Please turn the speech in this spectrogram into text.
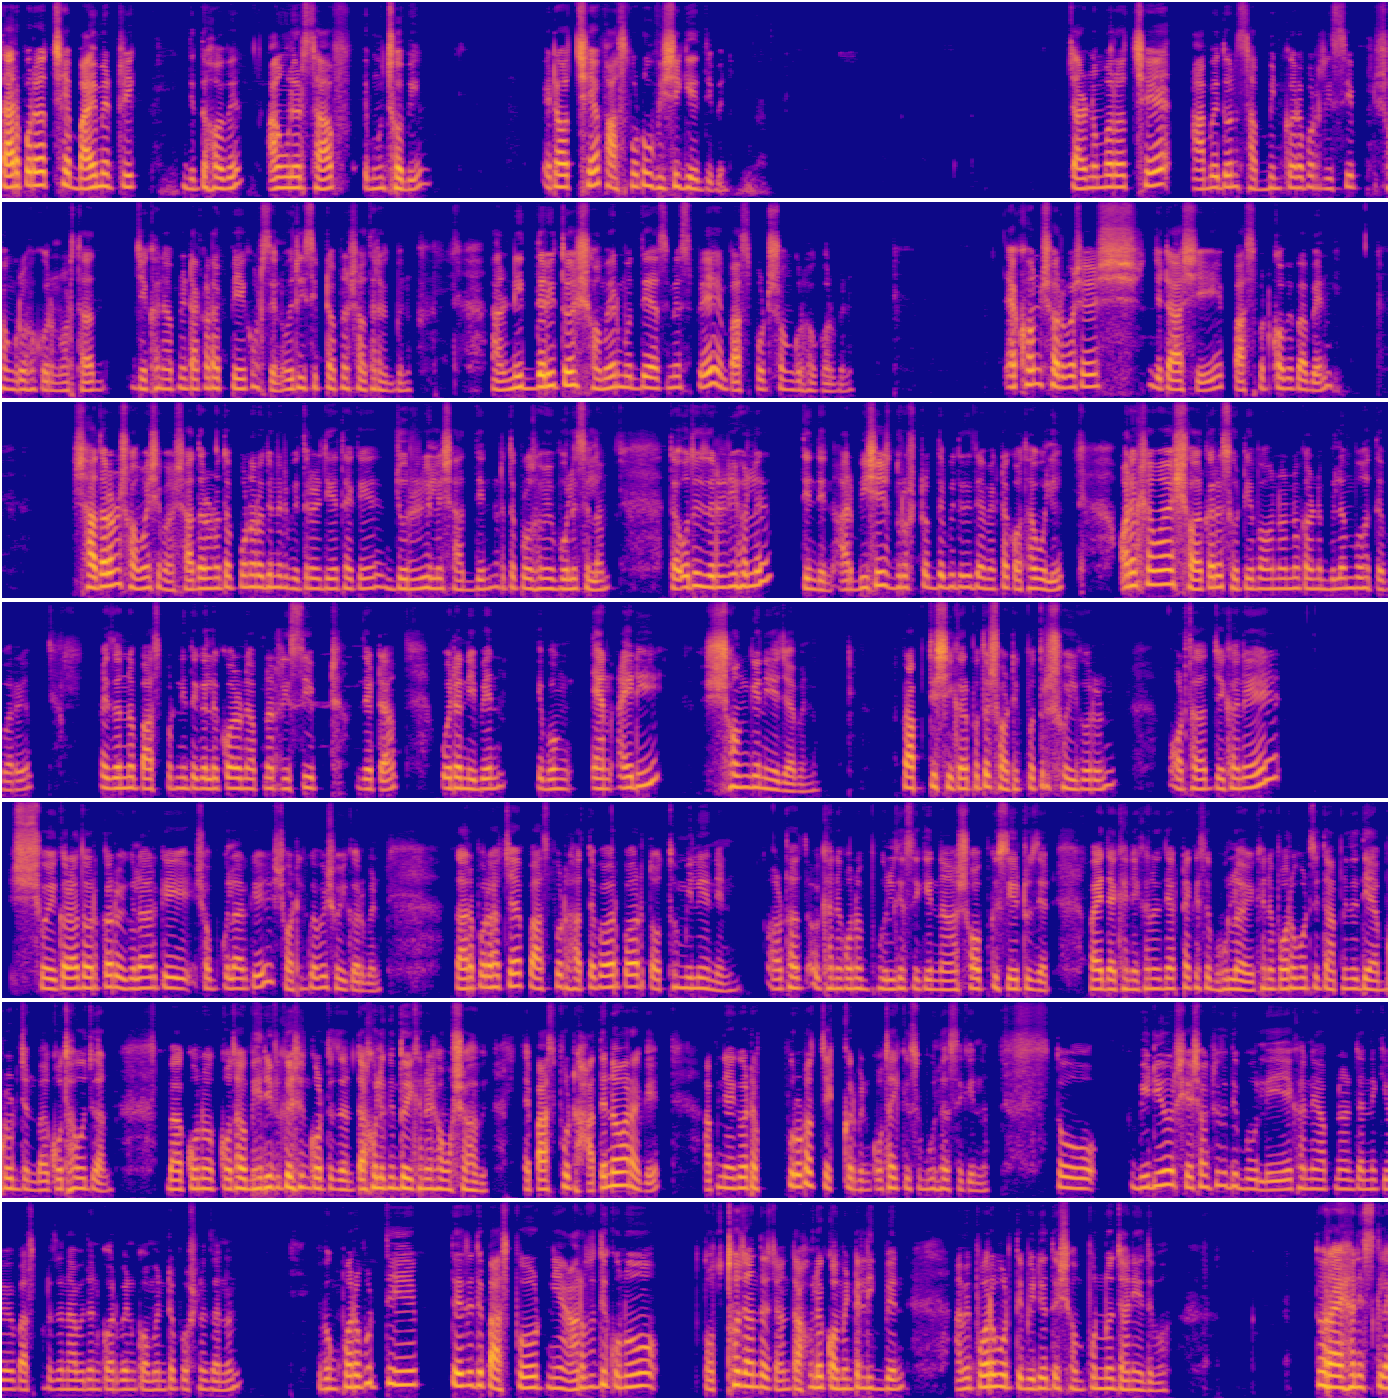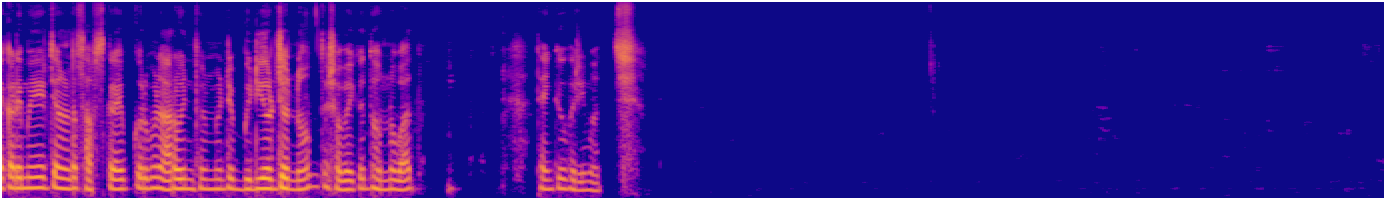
তারপরে হচ্ছে বায়োমেট্রিক দিতে হবে আঙুলের সাফ এবং ছবি। এটা হচ্ছে পাসপোর্ট অফিসে গিয়ে দিবেন। চার নম্বর হচ্ছে আবেদন সাবমিট করার পর রিসিপ্ট সংগ্রহ করুন, অর্থাৎ যেখানে আপনি টাকাটা পে করছেন, ওই রিসিপ্টটা আপনার সাথে রাখবেন। আর নির্ধারিত সময়ের মধ্যে এস এম এস পেয়ে পাসপোর্ট সংগ্রহ করবেন। এখন সর্বশেষ যেটা আসি পাসপোর্ট কবে পাবেন? সাধারণ সময়সীমা সাধারণত পনেরো দিনের ভিতরে দিয়ে থাকে, জরুরি হলে সাত দিন, এটা তো বলেছিলাম। তা অতি জরুরি হলে তিন দিন। আর বিশেষ দ্রষ্টব্যের ভিতরে যদি আমি একটা কথা বলি, অনেক সময় সরকারি ছুটি বা অন্যান্য কারণে বিলম্ব হতে পারে। এই জন্য পাসপোর্ট নিতে গেলে করণে আপনার রিসিপ্ট যেটা, ওইটা নেবেন এবং এনআইডি সঙ্গে নিয়ে যাবেন। প্রাপ্তি স্বীকারপত্র সঠিক পত্র সই করুন। অর্থাৎ যেখানে সই করা দরকার, ওইগুলো আর কি সবগুলো আর কি সঠিকভাবে সই করবেন। তারপরে হচ্ছে পাসপোর্ট হাতে পাওয়ার পর তথ্য মিলিয়ে নিন। অর্থাৎ ওইখানে কোনো ভুল গেছে কি না সব কিছু এ টু জেড। ভাই দেখেন, এখানে যদি একটা কিছু ভুল হয়, এখানে পরবর্তীতে আপনি যদি অ্যাব্রোড যান বা কোথাও যান বা কোনো কোথাও ভেরিফিকেশন করতে যান, তাহলে কিন্তু এখানে সমস্যা হবে। তাই পাসপোর্ট হাতে নেওয়ার আগে আপনি আগে ওটা পুরোটা চেক করবেন কোথায় কিছু ভুল আছে কি না তো ভিডিওর শেষ অংশ যদি বলি, এখানে আপনার জন্য কীভাবে পাসপোর্টের জন্য আবেদন করবেন কমেন্টে প্রশ্ন জানান। এবং পরবর্তীতে যদি পাসপোর্ট নিয়ে আরও যদি কোনো তথ্য জানতে চান তাহলে কমেন্টে লিখবেন। আমি পরবর্তী ভিডিওতে সম্পূর্ণ জানিয়ে দেব। তো রায়হান স্কিল একাডেমি চ্যানেলটা সাবস্ক্রাইব করবেন আরও ইনফরমেটিভ ভিডিওর জন্য। তো সবাইকে ধন্যবাদ। Thank you very much.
